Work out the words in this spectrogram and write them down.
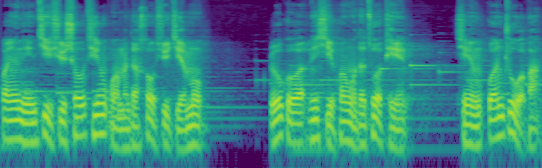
欢迎您继续收听我们的后续节目。如果你喜欢我的作品，请关注我吧。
